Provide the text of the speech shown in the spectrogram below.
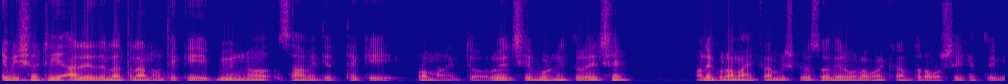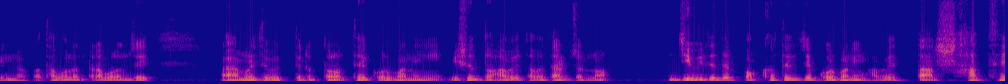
এ বিষয়টি আলিয়াদুল্লাহ তালাহ থেকে বিভিন্ন সাহাবিদের থেকে প্রমাণিত রয়েছে, বর্ণিত রয়েছে। অনেক ওলামা ইকরাম বিশেষ করে সৌদি আরব ওলামা ইকরাম তারা অবশ্যই ক্ষেত্রে ভিন্ন কথা বলেন। তারা বলেন যে মৃত ব্যক্তির তরফ থেকে কোরবানি বিশুদ্ধ হবে, তবে তার জন্য জীবিতদের পক্ষ থেকে যে কোরবানি হবে, তার সাথে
